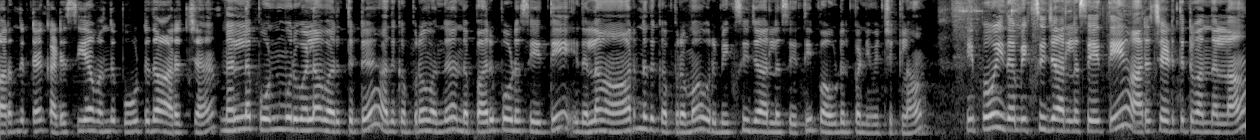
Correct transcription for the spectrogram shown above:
மறந்துட்டேன். கடைசியாக வந்து போட்டு தான் அரைச்சேன். நல்ல பொன்முருவெல்லாம் வறுத்துட்டு அதுக்கப்புறம் வந்து அந்த பருப்போட சேர்த்து இதெல்லாம் ஆறுனதுக்கு அப்புறமா ஒரு மிக்ஸி ஜாரில் சேர்த்து பவுடர் பண்ணி வச்சுக்கலாம். இப்போது இதை மிக்ஸி ஜாரில் சேர்த்து அரைச்சி எடுத்துகிட்டு வந்துடலாம்.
